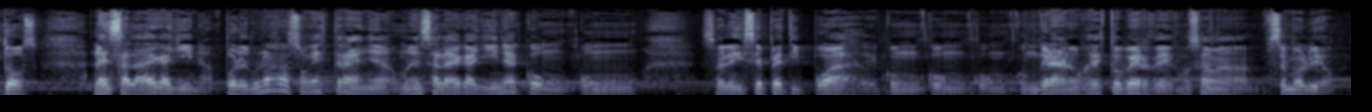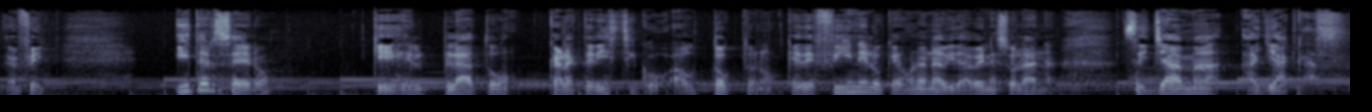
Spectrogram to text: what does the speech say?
Dos, la ensalada de gallina. Por alguna razón extraña, una ensalada de gallina con, con se le dice petit pois, con, con, con, con granos de estos verdes, ¿cómo se llama? Se me olvidó, en fin. Y tercero, que es el plato característico, autóctono, que define lo que es una Navidad venezolana. Se llama ayacas.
